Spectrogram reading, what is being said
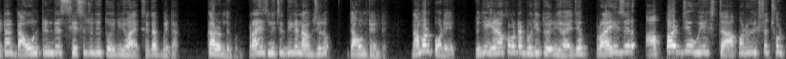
এটা ডাউন ট্রেন্ডের শেষে যদি তৈরি হয়, সেটা বেটার কারণ দেখুন প্রাইস নিচের দিকে নামছিল ডাউন ট্রেন্ডে নামার পরে যদি এরকম একটা ডোজি তৈরি হয়, যে প্রাইসের আপার যে উইক্সটা আপার উইক্সটা ছোট,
